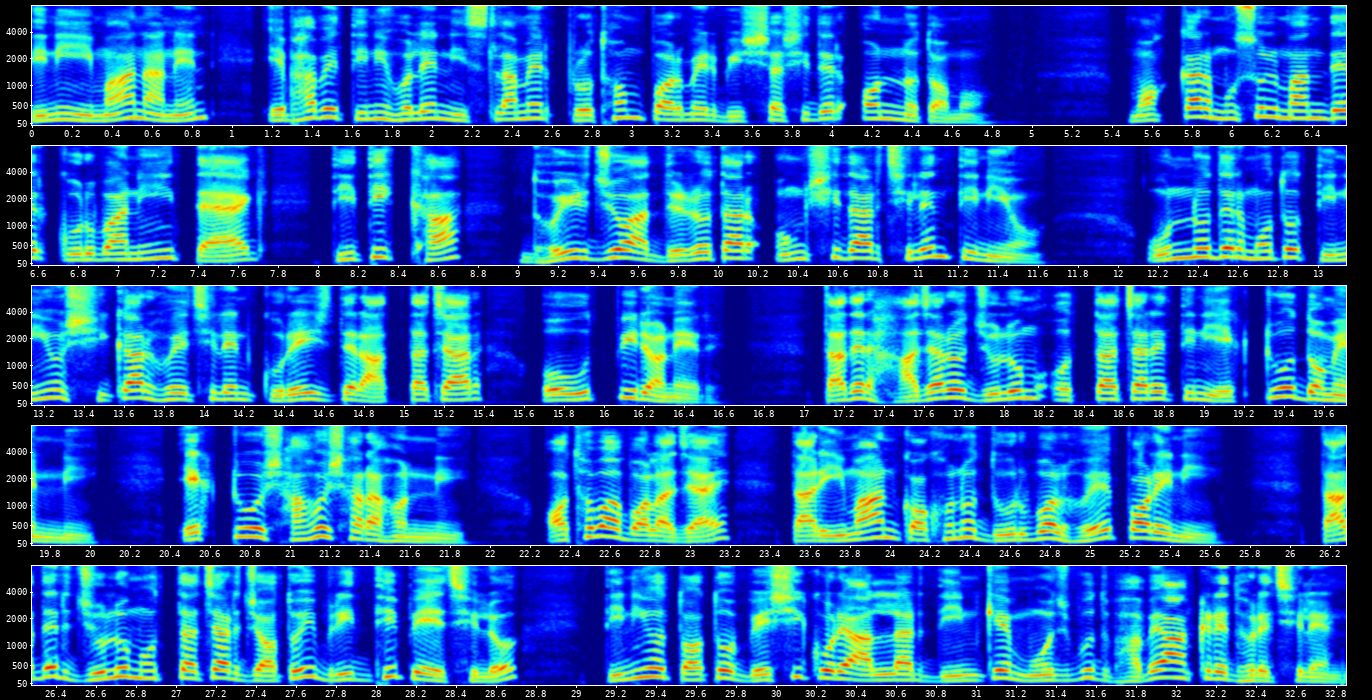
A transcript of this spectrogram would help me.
তিনি ইমান আনেন, এভাবে তিনি হলেন ইসলামের প্রথম পর্মের বিশ্বাসীদের অন্যতম। মক্কার মুসলমানদের কুরবানি, ত্যাগ, তিতিক্ষা, ধৈর্য আর দৃঢ়তার অংশীদার ছিলেন তিনিও। অন্যদের মতো তিনিও শিকার হয়েছিলেন কুরেশদের অত্যাচার ও উৎপীড়নের। তাদের হাজারো জুলুম অত্যাচারে তিনি একটুও দমেননি। একটুও সাহসারা হননি অথবা বলা যায় তার ইমান কখনো দুর্বল হয়ে পড়েনি। তাদের জুলুম অত্যাচার যতই বৃদ্ধি পেয়েছিল, তিনিও তত বেশি করে আল্লাহর দিনকে মজবুতভাবে আঁকড়ে ধরেছিলেন।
